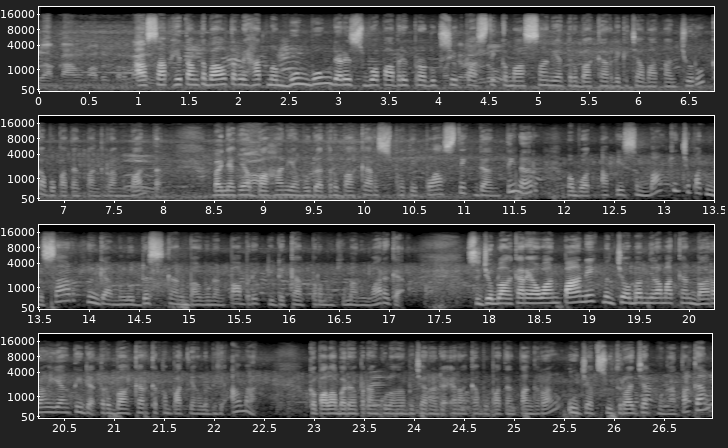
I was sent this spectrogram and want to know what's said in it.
belakang pabrik permen. Asap hitam tebal terlihat membumbung dari sebuah pabrik produksi plastik kemasan yang terbakar di Kecamatan Curug, Kabupaten Tangerang, Banten. Banyaknya bahan yang mudah terbakar seperti plastik dan thinner membuat api semakin cepat membesar hingga meludeskan bangunan pabrik di dekat permukiman warga. Sejumlah karyawan panik mencoba menyelamatkan barang yang tidak terbakar ke tempat yang lebih aman. Kepala Badan Penanggulangan Bencana Daerah Kabupaten Tangerang, Ujat Sudrajat mengatakan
